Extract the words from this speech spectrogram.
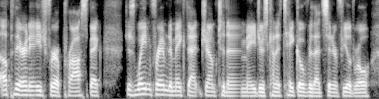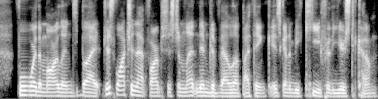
up there in age for a prospect. Just waiting for him to make that jump to the majors, kind of take over that center field role for the Marlins. But just watching that farm system, letting them develop, I think is going to be key for the years to come.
